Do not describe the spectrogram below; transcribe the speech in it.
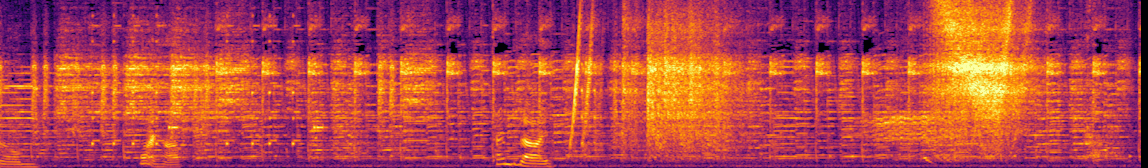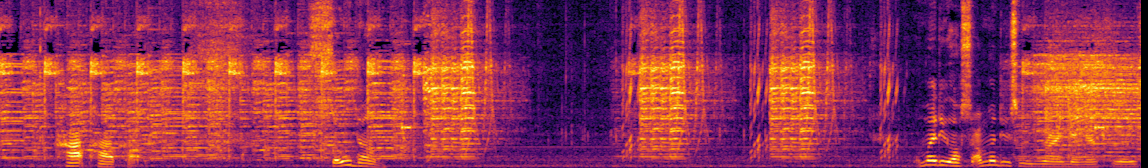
Um, fly hop. Time to die. Hop, hop, hop. So dumb. I'm gonna do also. I'm gonna do some grinding after this.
